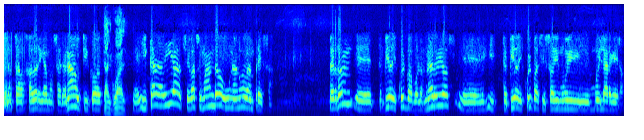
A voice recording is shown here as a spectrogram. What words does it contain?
de los trabajadores, digamos, aeronáuticos, Tal cual. eh, y cada día se va sumando una nueva empresa. Perdón, eh, te pido disculpas por los nervios eh, y te pido disculpas si soy muy muy larguero.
